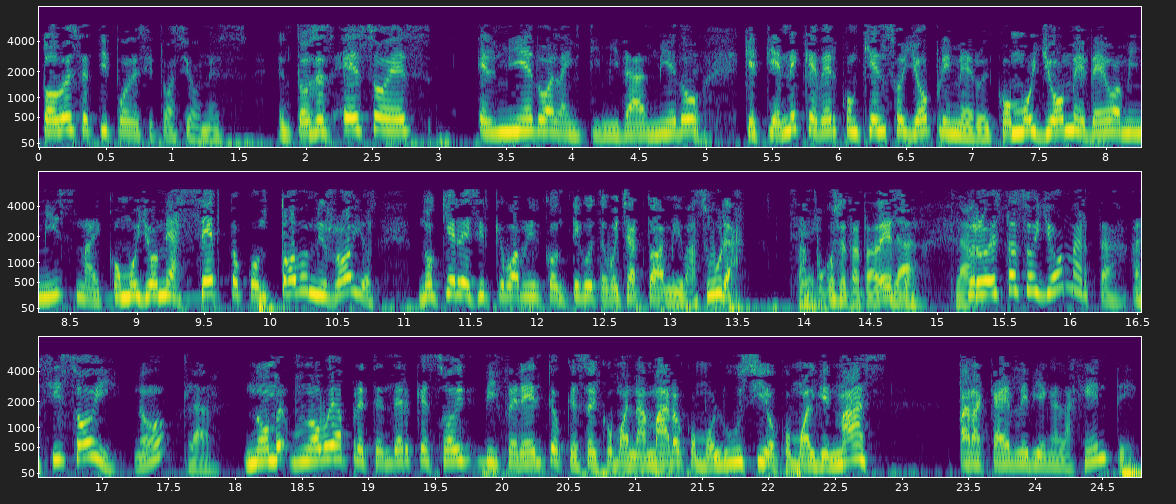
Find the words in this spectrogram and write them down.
Todo ese tipo de situaciones. Entonces, eso es el miedo a la intimidad, miedo que tiene que ver con quién soy yo primero y cómo yo me veo a mí misma y cómo yo me acepto con todos mis rollos. No quiere decir que voy a venir contigo y te voy a echar toda mi basura. Sí. Tampoco se trata de eso. Claro. Pero esta soy yo, Marta. Así soy, ¿no? Claro. No, me- no voy a pretender que soy diferente o que soy como Anamar o como Lucy o como alguien más para caerle bien a la gente.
